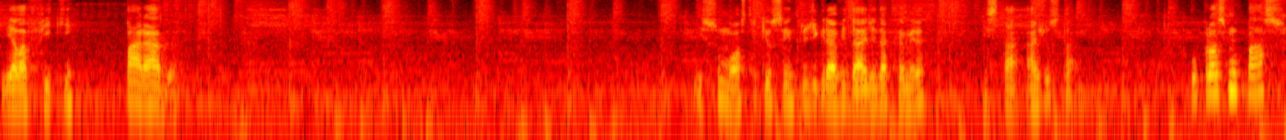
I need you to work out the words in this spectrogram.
e ela fique parada Isso mostra que o centro de gravidade da câmera está ajustado. O próximo passo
